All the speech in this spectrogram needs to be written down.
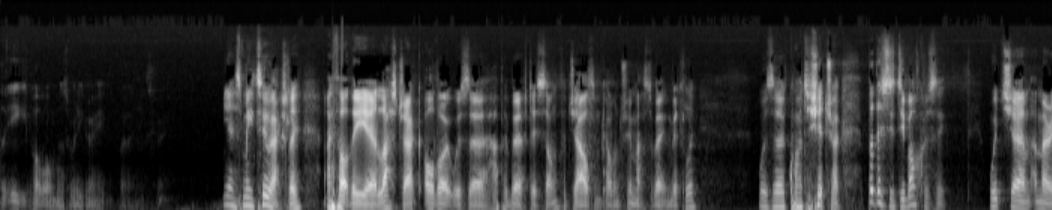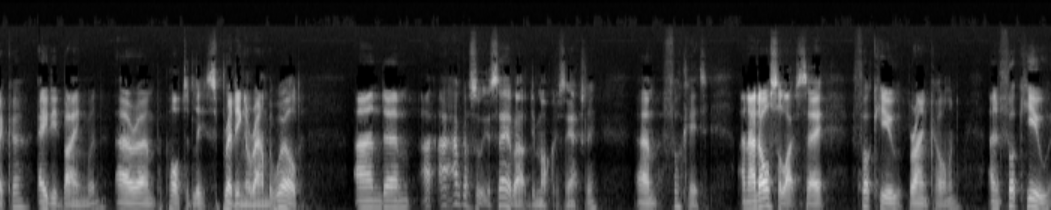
The Iggy Pop one was really great. Yes, me too, actually. I thought the uh, last track, although it was a happy birthday song for Giles and Coventry, masturbating bitterly, was uh, quite a shit track. But this is Democracy, which um, America, aided by England, are um, purportedly spreading around the world. And um, I, I've got something to say about democracy, actually. Um, fuck it. And I'd also like to say, fuck you, Brian Coleman, and fuck you,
